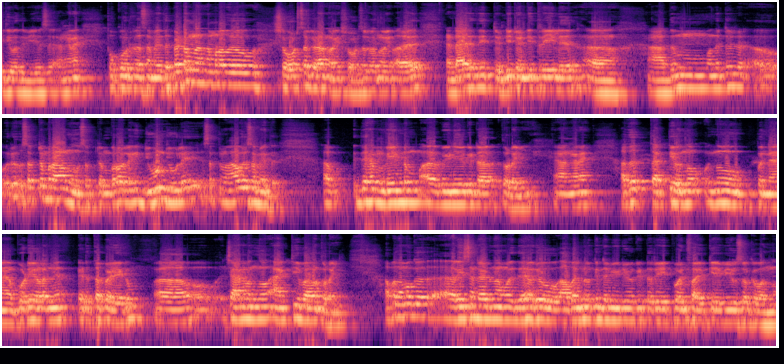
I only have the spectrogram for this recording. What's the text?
ഇരുപത് വ്യൂസ് അങ്ങനെ പൊക്കോട്ടുന്ന സമയത്ത് പെട്ടെന്ന് നമ്മളൊരു ഷോർട്സ് ഒക്കെ ഇടാൻ തുടങ്ങി. ഷോർട്സ് ഒക്കെ ഇടാൻ തുടങ്ങി. അതായത് രണ്ടായിരത്തി ട്വന്റി ട്വന്റി ത്രീയിൽ അതും വന്നിട്ട് ഒരു സെപ്റ്റംബർ ആണെന്നു സെപ്റ്റംബറോ അല്ലെങ്കിൽ ജൂൺ ജൂലൈ സെപ്റ്റംബർ ആ ഒരു സമയത്ത്. ഇദ്ദേഹം വീണ്ടും വീഡിയോ കിട്ട തുടങ്ങി. അങ്ങനെ അത് തട്ടി ഒന്ന് ഒന്ന് പിന്നെ പൊടി കളഞ്ഞ് എടുത്തപ്പോഴേക്കും ചാനൽ ഒന്ന് ആക്റ്റീവ് ആവാൻ തുടങ്ങി. അപ്പോൾ നമുക്ക് റീസെന്റ് ആയിട്ട് നമ്മൾ ഇദ്ദേഹം ഒരു അവൽ മിൽക്കിന്റെ വീഡിയോ കിട്ടി ഒരു eight point five K views ഒക്കെ വന്നു.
